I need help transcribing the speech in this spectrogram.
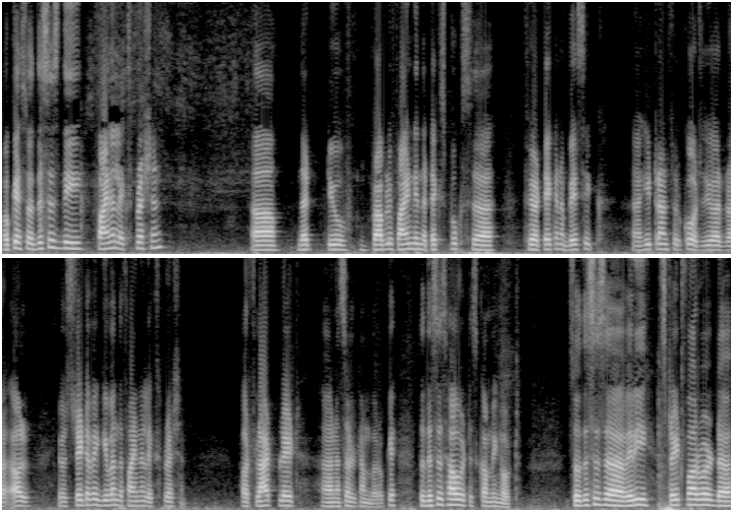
Okay, so this is the final expression uh, that you probably find in the textbooks uh, if you have taken a basic uh, heat transfer course you are uh, all you are straight away given the final expression for flat plate uh, Nusselt number okay. So this is how it is coming out. So this is a very straightforward uh,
